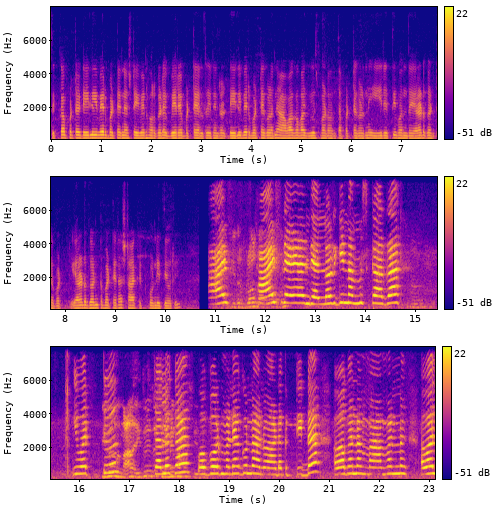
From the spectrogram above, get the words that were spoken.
ಸಿಕ್ಕಾಪಟ್ಟೆ ಡೈಲಿ ವೇರ್ ಬಟ್ಟೆನೇ ಅಷ್ಟೇ. ಇವೇನು ಹೊರಗಡೆ ಬೇರೆ ಬಟ್ಟೆ ಅಲ್ರಿ. ಏನಿಲ್ಲ ಡೈಲಿ ವೇರ್ ಬಟ್ಟೆಗಳನ್ನೇ ಆವಾಗವಾಗ ಯೂಸ್ ಮಾಡುವಂಥ ಬಟ್ಟೆಗಳನ್ನೇ ಈ ರೀತಿ ಒಂದು ಎರಡು ಗಂಟೆ ಬಟ್, ಎರಡು ಗಂಟೆ ಬಟ್ಟೆನ ಸ್ಟಾಕ್ ಇಟ್ಕೊಂಡಿದ್ದೇವ್ರಿ. ಎಲ್ಲರಿಗೂ ನಮಸ್ಕಾರ. ಇವತ್ತು ತಲಗ ಒಬ್ಬರ ಮನೆಗೂ ನಾನು ಆಡಕತ್ತಿದ್ದೆ. ಅವಾಗ ನಮ್ಮ ಮಾಮನ ಅವಾಗ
